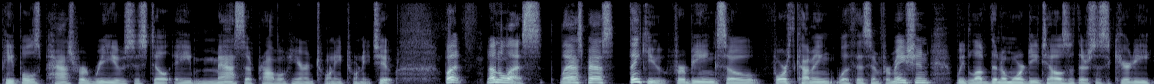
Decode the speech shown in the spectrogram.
people's password reuse is still a massive problem here in 2022. But nonetheless, LastPass, thank you for being so forthcoming with this information. We'd love to know more details if there's a security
